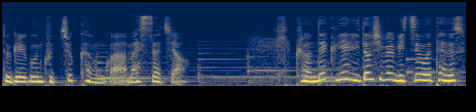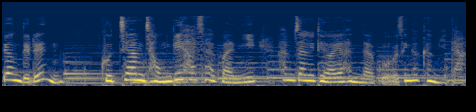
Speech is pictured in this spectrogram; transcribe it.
독일군 구축함과 맞서죠. 그런데 그의 리더십을 믿지 못하는 수병들은 구참 정비하사관이 함장이 되어야 한다고 생각합니다.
